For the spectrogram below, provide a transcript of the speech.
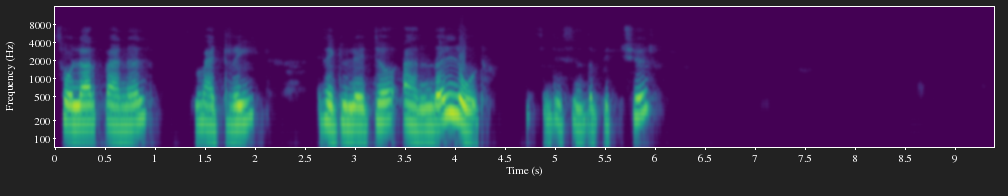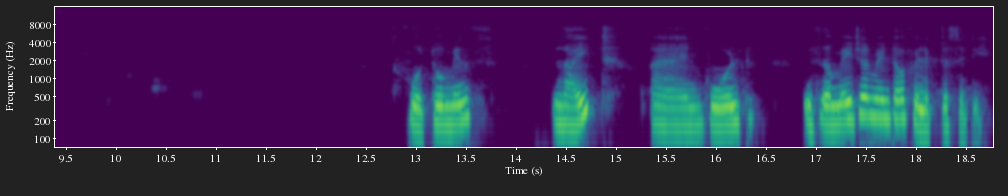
solar panel, battery, regulator and the load. So this is the picture. Photo means light and volt is a measurement of electricity.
